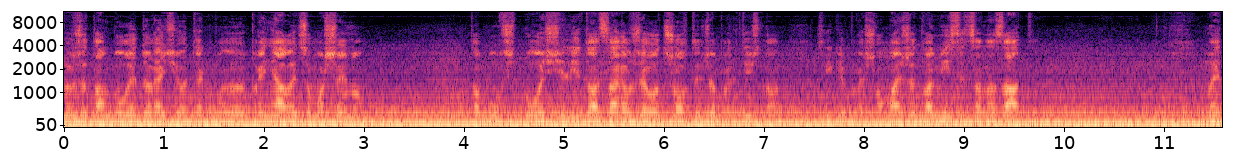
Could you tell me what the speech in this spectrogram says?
Ми вже там були, до речі, от як е, прийняли цю машину, то був, було ще літо, а зараз вже от жовтень вже практично скільки пройшло, майже два місяці назад. Ми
